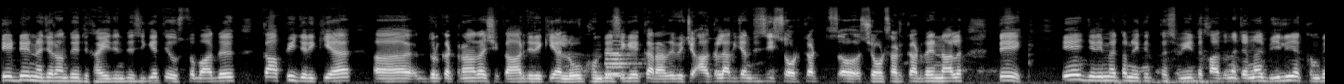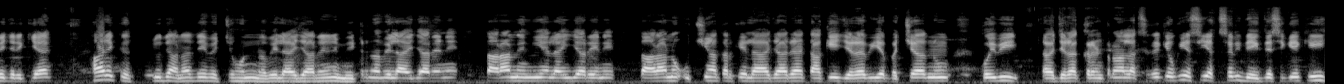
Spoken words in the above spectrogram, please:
ਟੇਢੇ ਨਜ਼ਰ ਆਉਂਦੇ ਦਿਖਾਈ ਦਿੰਦੇ ਸੀਗੇ ਤੇ ਉਸ ਤੋਂ ਬਾਅਦ ਕਾਫੀ ਜਿਹੜੀ ਕੀ ਆ ਦੁਰਘਟਨਾ ਦਾ ਸ਼ਿਕਾਰ ਜਿਹੜੇ ਕੀ ਆ ਲੋਕ ਹੁੰਦੇ ਸੀਗੇ। ਘਰਾਂ ਦੇ ਵਿੱਚ ਅੱਗ ਲੱਗ ਜਾਂਦੀ ਸੀ ਸ਼ਾਰਟਕਟ ਸ਼ਾਰਟ ਸਰਕਟ ਦੇ ਨਾਲ ਤੇ ਇਹ ਜਿਹੜੀ ਮੈਂ ਤੁਹਾਨੂੰ ਇੱਕ ਤਸਵੀਰ ਦਿਖਾ ਦੇਣਾ ਚਾਹੁੰਦਾ, ਬਿਜਲੀ ਦੇ ਖੰਭੇ ਜਿਹੜੇ ਕੀ ਹੈ ਹਰ ਇੱਕ ਲੁਧਿਆਣਾ ਦੇ ਵਿੱਚ ਹੁਣ ਨਵੇਂ ਲਾਏ ਜਾ ਰਹੇ ਨੇ, ਮੀਟਰ ਨਵੇਂ ਲਾਏ ਜਾ ਰਹੇ ਨੇ, ਤਾਰਾਂ ਨਵੀਆਂ ਲਾਈ ਜਾ ਰਹੇ ਨੇ, ਤਾਰਾਂ ਨੂੰ ਉੱਚੀਆਂ ਕਰਕੇ ਲਾਇਆ ਜਾ ਰਿਹਾ ਹੈ ਤਾਂ ਕਿ ਜਿਹੜਾ ਵੀ ਹੈ ਬੱਚਿਆਂ ਨੂੰ ਕੋਈ ਵੀ ਜਿਹੜਾ ਕਰੰਟ ਨਾ ਲੱਗ ਸਕੇ, ਕਿਉਂਕਿ ਅਸੀਂ ਅਕਸਰ ਹੀ ਦੇਖਦੇ ਸੀਗੇ ਕਿ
